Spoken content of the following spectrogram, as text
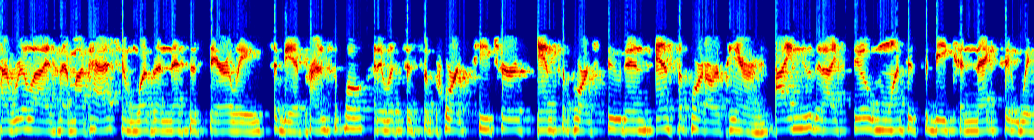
I realized that my passion wasn't necessarily to be a principal, but it was to support teachers and support students and support our parents. I knew that I still wanted to be connected with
